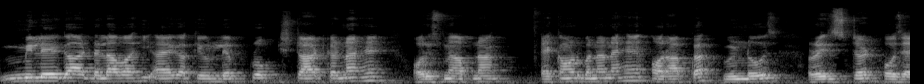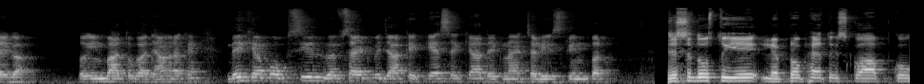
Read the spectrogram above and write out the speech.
मिलेगा। डला हुआ ही आएगा। केवल लैपटॉप स्टार्ट करना है और उसमें अपना अकाउंट बनाना है और आपका विंडोज़ रजिस्टर्ड हो जाएगा। तो इन बातों का ध्यान रखें। देखिए आप ऑफिशियल वेबसाइट पे जाके कैसे क्या देखना है, चलिए स्क्रीन पर। जैसे दोस्तों, ये लैपटॉप है तो इसको आपको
